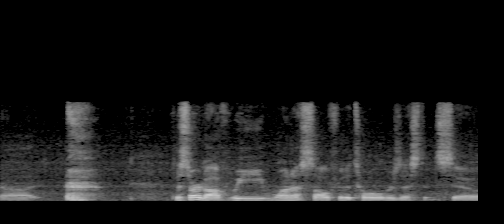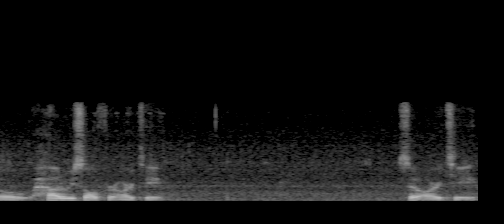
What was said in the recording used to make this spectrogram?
uh, to start off we want to solve for the total resistance. So how do we solve for RT? So RT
